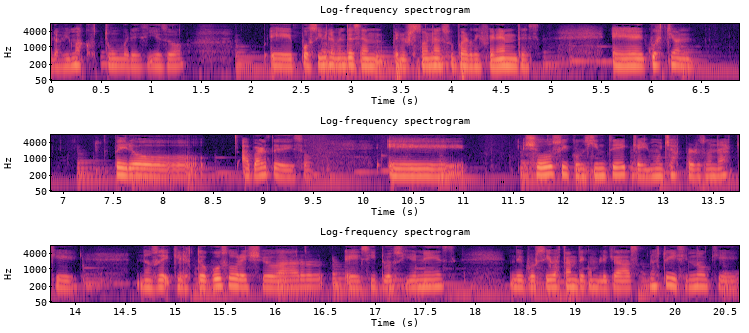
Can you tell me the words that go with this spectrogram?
las mismas costumbres y eso, eh, posiblemente sean personas súper diferentes. Eh, cuestión. Pero aparte de eso, eh, yo soy consciente de que hay muchas personas que, no sé, que les tocó sobrellevar eh, situaciones de por sí bastante complicadas. No estoy diciendo que,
